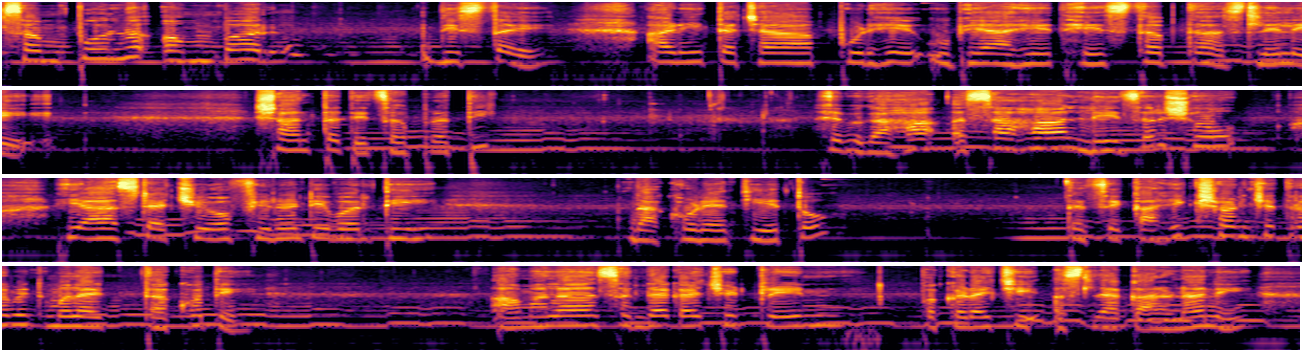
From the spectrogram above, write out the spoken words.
संपूर्ण अंबर दिसतंय. आणि त्याच्या पुढे उभे आहेत हे स्तब्ध असलेले शांततेचं प्रतीक. हे बघा हा असा हा लेझर शो या स्टॅच्यू ऑफ युनिटीवरती दाखवण्यात येतो. त्याचे काही क्षणचित्र मी तुम्हाला दाखवते. आम्हाला संध्याकाळची ट्रेन पकडायची असल्या कारणाने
